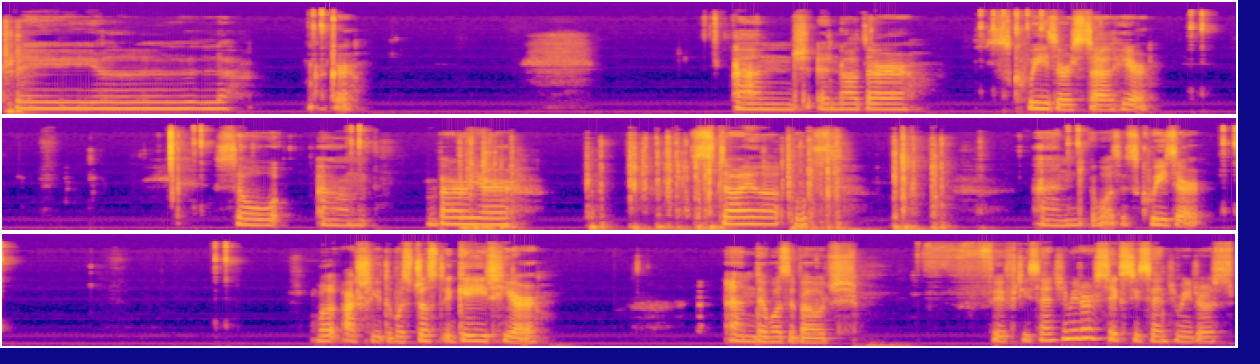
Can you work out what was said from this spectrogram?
Trail marker. And another squeezer stile here. So um, barrier stile oops and it was a squeezer well, actually, there was just a gate here, and there was about 50 centimeters, 60 centimeters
